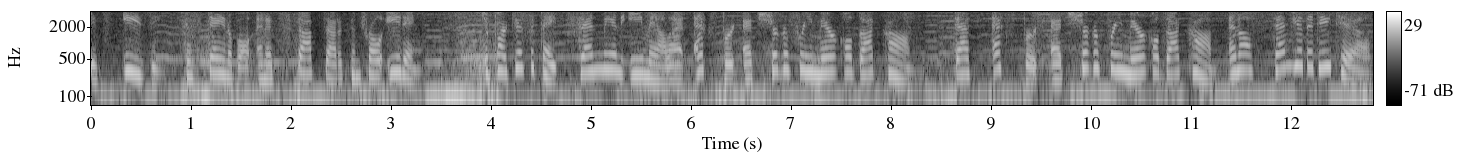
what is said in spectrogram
It's easy, sustainable, and it stops out of control eating. To participate, send me an email at expert at sugarfreemiracle.com. That's expert at sugarfreemiracle.com, and I'll send you the details.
